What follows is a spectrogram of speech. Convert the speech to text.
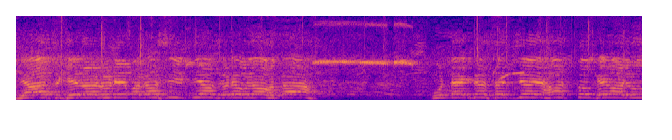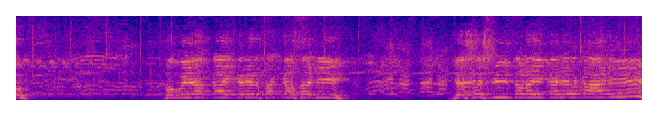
याच खेळाडूने मगाशी इतिहास घडवला होता. पुन्हा एकदा सज्ज आहे हा तो खेळाडू. बघूया काय करेल संघासाठी. यशस्वी चढाई करेल का आणि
